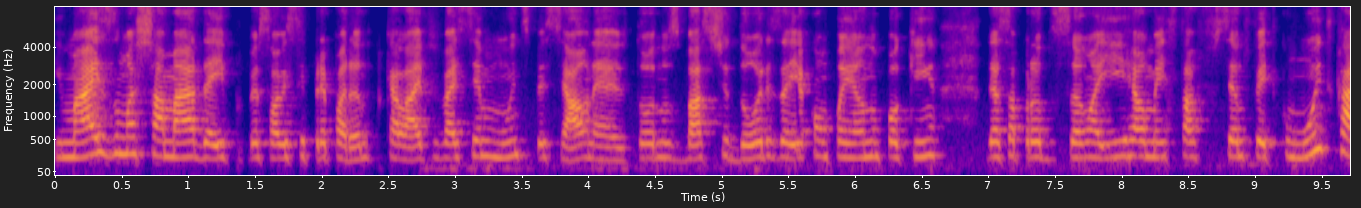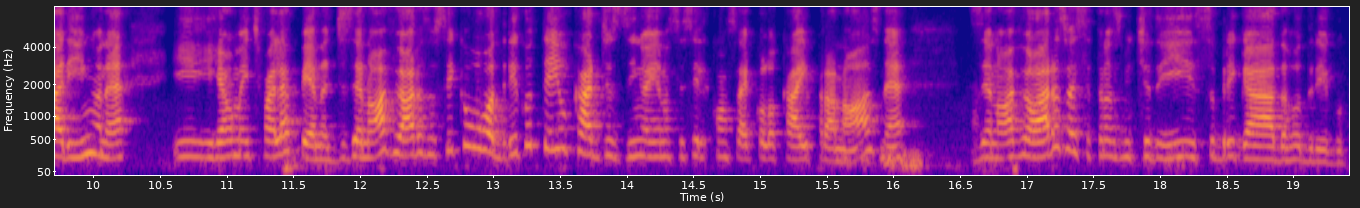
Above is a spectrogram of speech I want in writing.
E mais uma chamada aí para o pessoal ir se preparando, porque a live vai ser muito especial, né? Estou nos bastidores aí acompanhando um pouquinho dessa produção aí, realmente está sendo feito com muito carinho, né? E realmente vale a pena. 19 horas, eu sei que o Rodrigo tem o cardzinho aí, não sei se ele consegue colocar aí para nós, né? 19 horas vai ser transmitido isso. Obrigada, Rodrigo.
